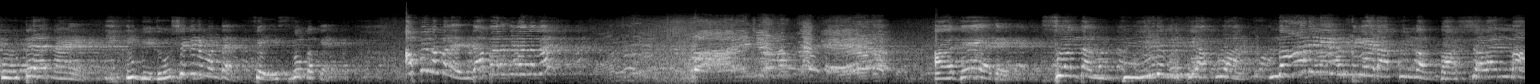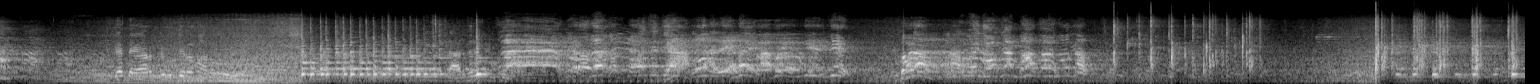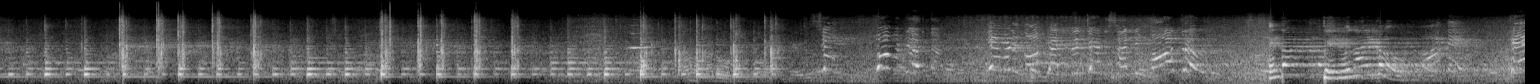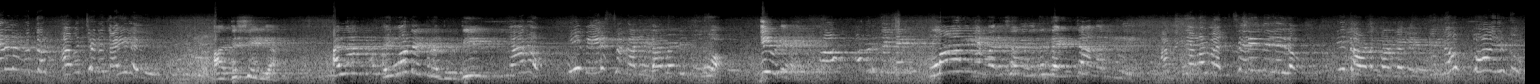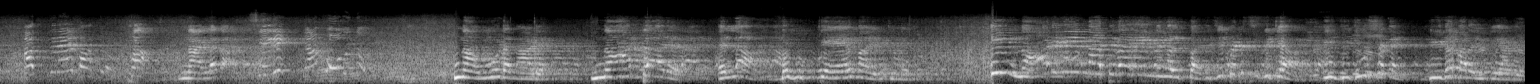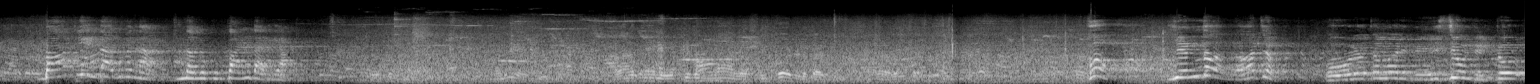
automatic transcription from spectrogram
കൂട്ടുകാരനാണ് ഈ വിദൂഷകനുമുണ്ട് ഫേസ്ബുക്ക് ഒക്കെ. അപ്പൊ നമ്മൾ എന്താ പറഞ്ഞു വന്നത്? അതെ അതെ. സ്വന്തം വീട് വൃത്തിയാക്കുവാൻ നാടിനെ വൃത്തികേടാക്കുന്ന വഷളന്മാർ ഡയറക്റ്റ് ബുദ്ധിയുടെ സാധനം ബഹുക്കേമായിരിക്കുന്നു ഈ നാടിനെയും നാട്ടുകാരെയും നിങ്ങൾ പരിചയപ്പെടുത്തിട്ട് ഈ വിദൂഷകൻ വിട പറയുകയാണ്. ബാക്കി എന്താകുമെന്ന് നമുക്ക് കണ്ടറിയാം. എന്താ രാജം? ഓരോരുത്തന്മാര് വേസ്റ്റ് കൊണ്ട് ഇട്ടോളൂ.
